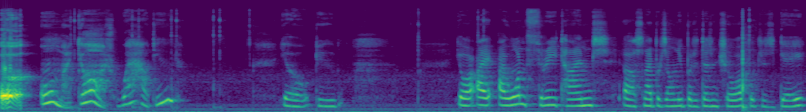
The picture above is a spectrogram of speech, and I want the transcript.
Uh. Oh my gosh! Wow, dude. Yo, dude. Yo, I, I won three times uh, snipers only, but it doesn't show up, which is gay.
